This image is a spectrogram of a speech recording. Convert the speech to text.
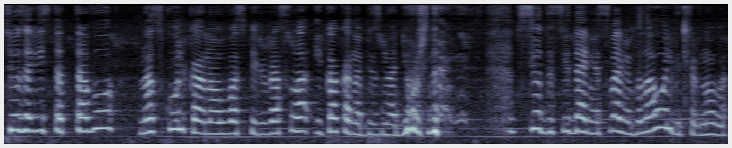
Все зависит от того, насколько она у вас переросла и как она безнадежна. Все, до свидания. С вами была Ольга Чернова.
